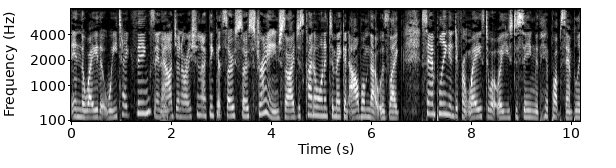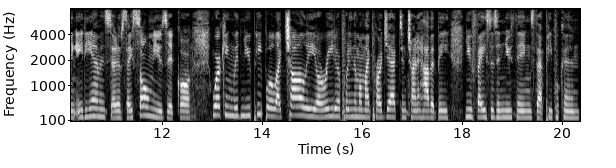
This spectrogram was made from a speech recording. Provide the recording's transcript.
in the way that we take things in Yeah. our generation. I think it's so, so strange. So I just kind of wanted to make an album that was like sampling in different ways to what we're used to seeing with hip hop sampling EDM instead of say soul music or working with new people like Charli or Rita, putting them on my project and trying to have it be new faces and new things that people can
